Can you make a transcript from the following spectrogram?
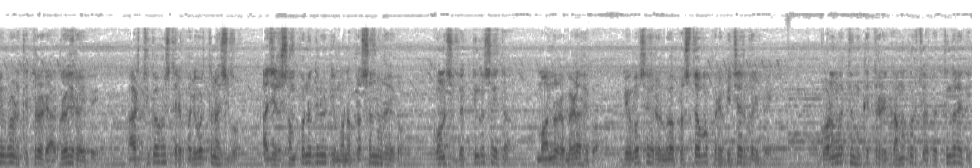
ନିର୍ମାଣ କ୍ଷେତ୍ରରେ ଆଗ୍ରହୀ ରହିବେ। ଆର୍ଥିକ ଅବସ୍ଥାରେ ପରିବର୍ତ୍ତନ ଆସିବ ଆଜିର ସମ୍ପୂର୍ଣ୍ଣ ଦିନଟି ମନ ପ୍ରସନ୍ନ ରହିବ କୌଣସି ବ୍ୟକ୍ତିଙ୍କ ସହିତ ମନର ମେଳ ହେବ ବ୍ୟବସାୟର ନୂଆ ପ୍ରସ୍ତାବ ଉପରେ ବିଚାର କରିବେ। ଗଣମାଧ୍ୟମ କ୍ଷେତ୍ରରେ କାମ କରୁଥିବା ବ୍ୟକ୍ତିଙ୍କ ଲାଗି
